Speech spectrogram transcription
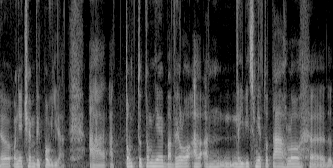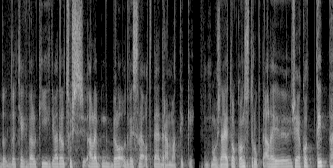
eh, o něčem vypovídat. A, a to, to, to mě bavilo a, a nejvíc mě to táhlo eh, do, do těch velkých divadel, což ale bylo odvislé od té dramatiky. Možná je to konstrukt, ale že jako typ eh,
